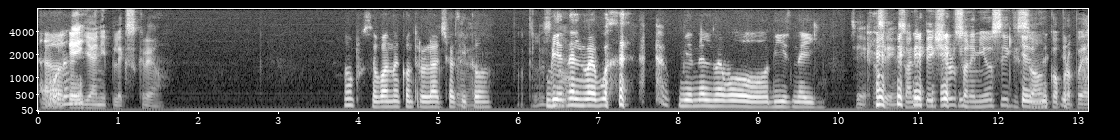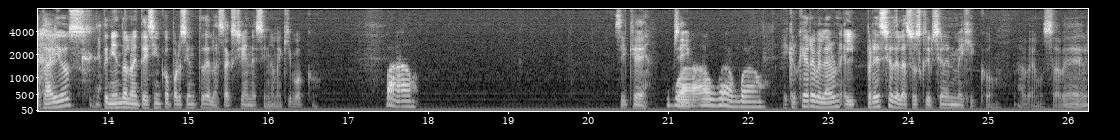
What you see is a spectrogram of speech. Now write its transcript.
Ah, y Aniplex, creo. No, pues se van a controlar casi todo. Viene el nuevo. Viene el nuevo Disney. Sí, sí, Sony Pictures, Sony Music son copropietarios, teniendo el 95% de las acciones, si no me equivoco. Wow. Así que. Wow, wow, wow. Y creo que revelaron el precio de la suscripción en México. A ver, vamos a ver.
